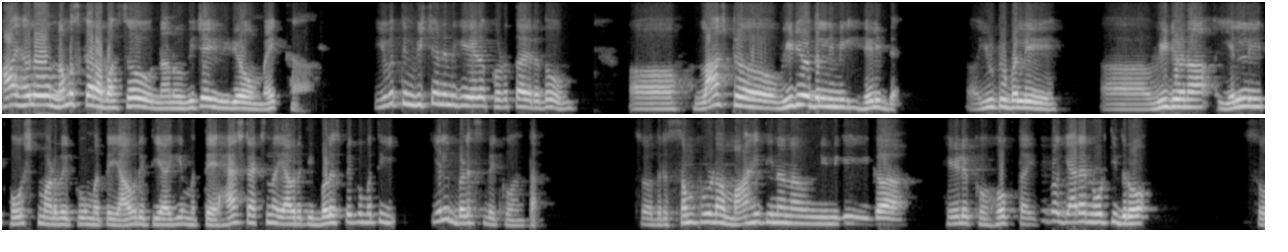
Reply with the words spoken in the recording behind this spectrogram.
ಹಾಯ್ ಹಲೋ ನಮಸ್ಕಾರ ಬಾಸು. ನಾನು ವಿಜಯ್ ವಿಡಿಯೋ ಮೈಕ್ ಇವತ್ತಿನ ವಿಷಯ ನಿಮಗೆ ಕೊಡ್ತಾ ಇರೋದು ಲಾಸ್ಟ್ ವಿಡಿಯೋದಲ್ಲಿ ನಿಮಗೆ ಹೇಳಿದ್ದೆ. ಯೂಟ್ಯೂಬಲ್ಲಿ ವಿಡಿಯೋನ ಎಲ್ಲಿ ಪೋಸ್ಟ್ ಮಾಡಬೇಕು, ಮತ್ತೆ ಯಾವ ರೀತಿಯಾಗಿ, ಮತ್ತೆ ಹ್ಯಾಶ್ ಟ್ಯಾಗ್ಸ್ನ ಯಾವ ರೀತಿ ಬಳಸಬೇಕು, ಮತ್ತೆ ಎಲ್ಲಿ ಬಳಸಬೇಕು ಅಂತ. ಸೊ ಅದರ ಸಂಪೂರ್ಣ ಮಾಹಿತಿನ ನಾವು ನಿಮಗೆ ಈಗ ಹೇಳಕ್ಕೆ ಹೋಗ್ತಾ ಇದ್ದೀವಿ ಇವಾಗ ಯಾರ್ಯಾರು ನೋಡ್ತಿದ್ರು ಸೊ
